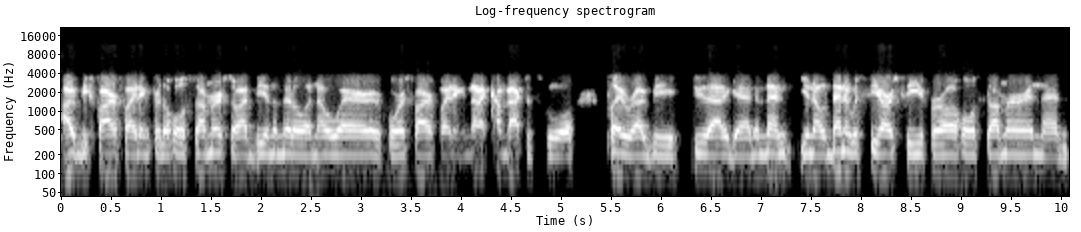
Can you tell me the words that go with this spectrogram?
I would be firefighting for the whole summer, so I'd be in the middle of nowhere, forest firefighting, and then I'd come back to school, play rugby, do that again, and then you know then it was CRC for a whole summer, and then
